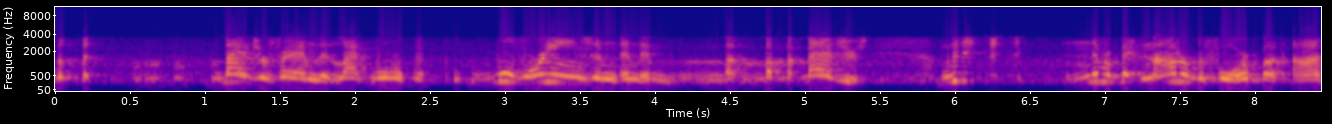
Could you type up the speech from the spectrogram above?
b- badger family, like wolverines and, and, and badgers. Never met an otter before, but I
